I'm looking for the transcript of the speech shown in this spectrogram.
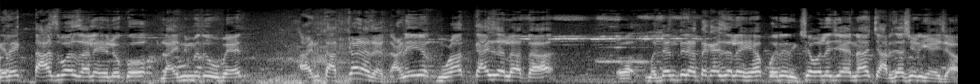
गेले एक तासभर झाले हे लोक लाईनीमध्ये उभे आहेत आणि तात्काळ आहेत. आणि मुळात काय झालं आता मध्यंतरी आता काय झालं ह्या पहिले रिक्षावाले जे आहे ना चार चार सीट घ्यायच्या.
